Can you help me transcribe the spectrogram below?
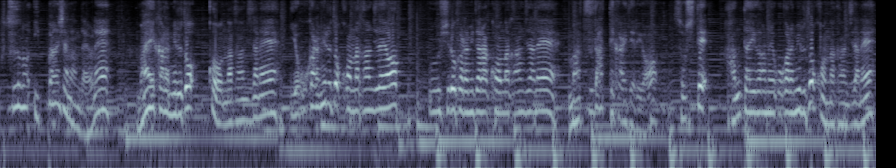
普通の一般車なんだよね。前から見るとこんな感じだね横から見るとこんな感じだよ後ろから見たらこんな感じだね。松田って書いてるよ。そして反対側の横から見るとこんな感じだね。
